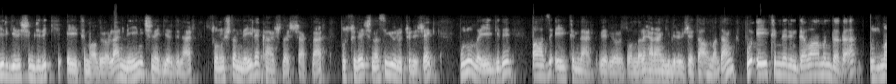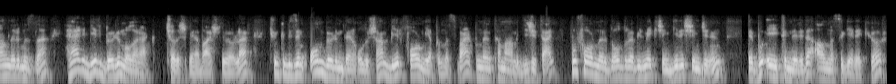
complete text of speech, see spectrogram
Bir girişimcilik eğitimi alıyorlar. Neyin içine girdiler? Sonuçta neyle karşılaşacaklar? Bu süreç nasıl yürütülecek? Bununla ilgili bazı eğitimler veriyoruz onlara herhangi bir ücret almadan. Bu eğitimlerin devamında da uzmanlarımızla her bir bölüm olarak çalışmaya başlıyorlar. Çünkü bizim 10 bölümden oluşan bir form yapımız var. Bunların tamamı dijital. Bu formları doldurabilmek için girişimcinin e, bu eğitimleri de alması gerekiyor.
